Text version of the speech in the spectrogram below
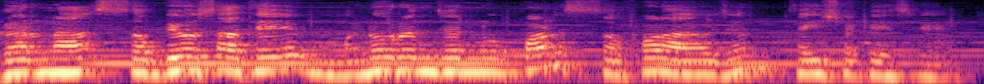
ઘરના સભ્યો સાથે મનોરંજનનું પણ સફળ આયોજન થઈ શકે છે.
